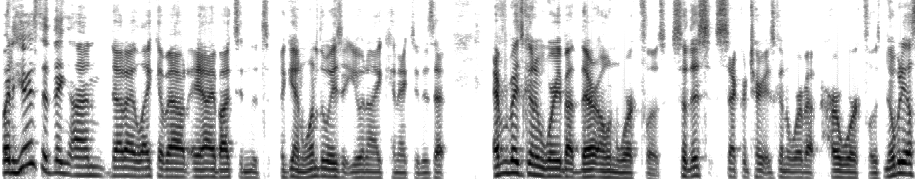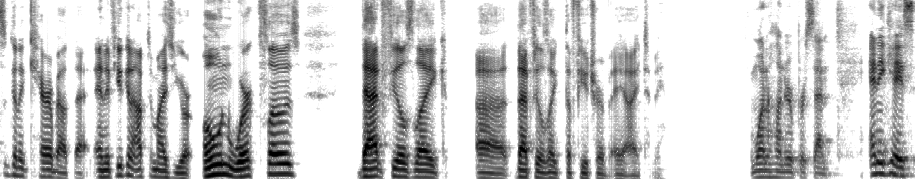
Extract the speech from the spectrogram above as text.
but here's the thing on that I like about AI Box, and it's again one of the ways that you and I connected is that everybody's going to worry about their own workflows. So this secretary is going to worry about her workflows. Nobody else is going to care about that. And if you can optimize your own workflows, that feels like uh, that feels like the future of AI to me. One hundred percent. Any case,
